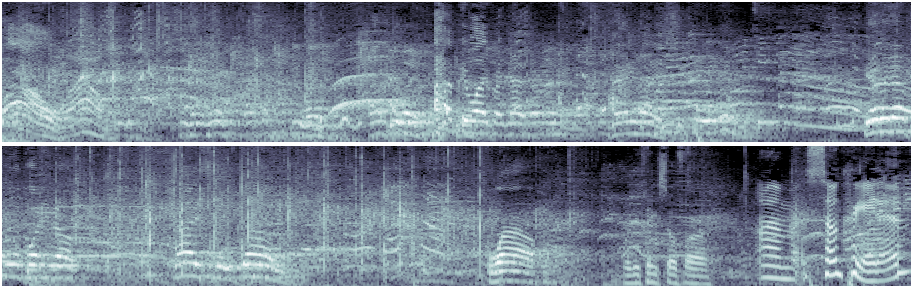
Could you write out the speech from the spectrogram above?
Wow. Wow. Happy wife right now. Very nice. Give it up for the pointy belt. Nicely done. Wow. What do you think so far? Um, so creative.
